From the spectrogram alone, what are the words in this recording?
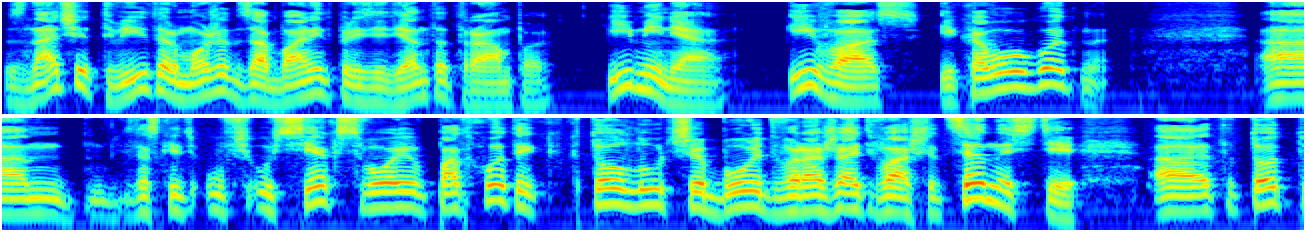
значит, Твиттер может забанить президента Трампа. И меня, и вас, и кого угодно так сказать, у, у всех свой подход, и кто лучше будет выражать ваши ценности, а, это тот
